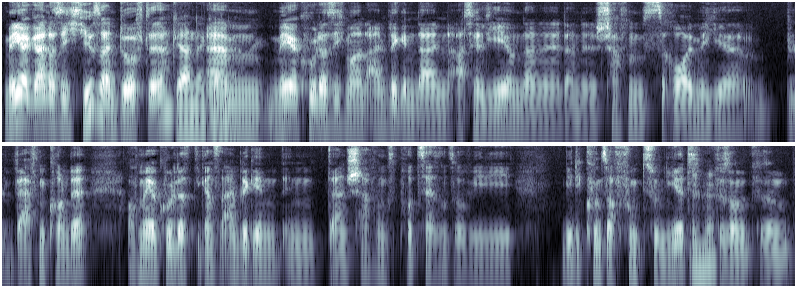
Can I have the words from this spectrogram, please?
mega geil, dass ich hier sein durfte. Gerne, gerne. Ähm, mega cool, dass ich mal einen Einblick in dein Atelier und deine, deine Schaffensräume hier werfen konnte. Auch mega cool, dass die ganzen Einblicke in, in deinen Schaffungsprozess und so, wie die, wie die Kunst auch funktioniert, mhm. für so ein, für so ein,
